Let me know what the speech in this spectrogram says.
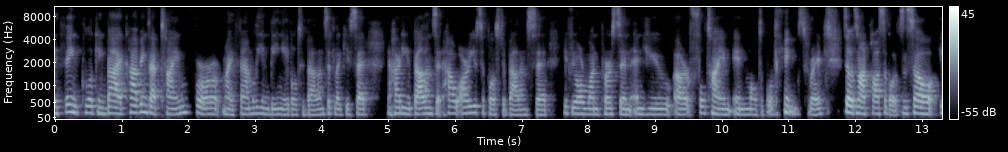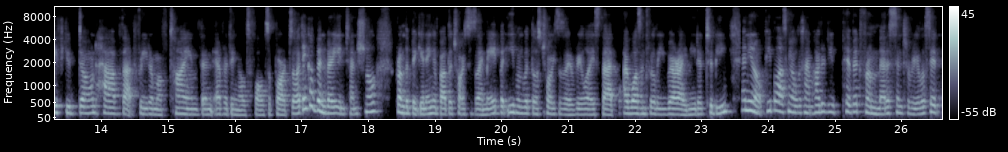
I think looking back, having that time for my family and being able to balance it, like you said, how do you balance it? How are you supposed to balance it if you're one person and you are full time in multiple things, right? So it's not possible. And so if you don't have that freedom of time, then everything else falls apart. So I think I've been very intentional from the beginning about the choices I made. But even with those choices, I realized that I wasn't really where I needed to be. And, you know, people ask me all the time, how did you pivot from medicine to real estate?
